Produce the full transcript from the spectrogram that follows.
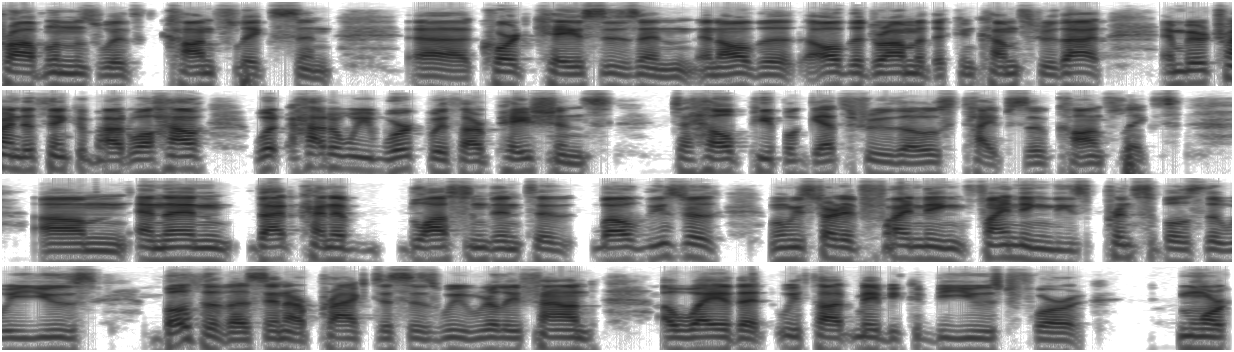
problems with conflicts and uh, court cases and and all the all the drama that can come through that. And we were trying to think about well, how what how do we work with our patients to help people get through those types of conflicts? Um, and then that kind of blossomed into well, these are when we started finding finding these principles that we use both of us in our practices. We really found a way that we thought maybe could be used for more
